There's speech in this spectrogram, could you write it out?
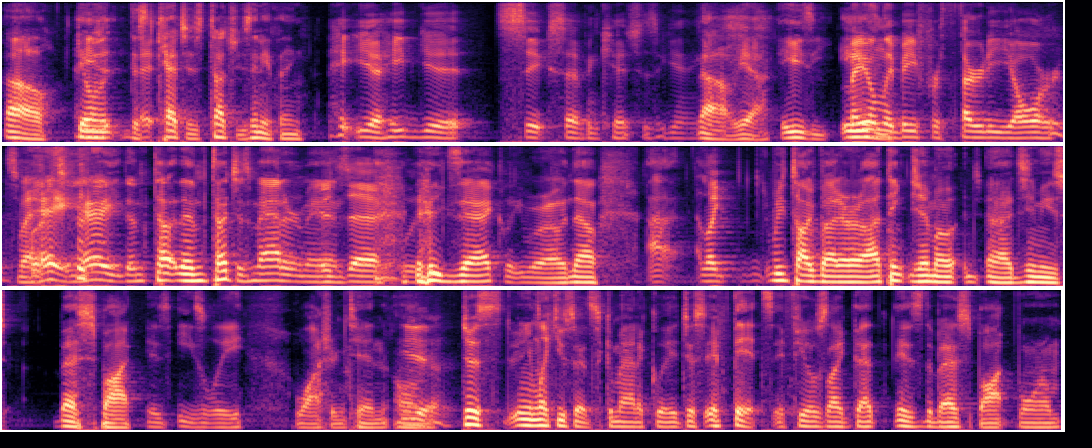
Bro. oh, He's- just catches, touches, anything. He, yeah, he'd get six, seven catches a game. Oh yeah, easy. May easy. only be for thirty yards, But but, hey, hey, them, t- them touches matter, man. exactly. exactly, bro. Now, I, like we talked about earlier, I think uh, Jimmy's best spot is easily Washington. Um, Yeah. Just I mean, like you said, schematically, it just it fits. It feels like that is the best spot for him.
